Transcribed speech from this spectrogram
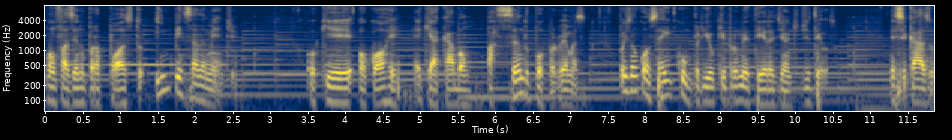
vão fazendo um propósito impensadamente. O que ocorre é que acabam passando por problemas pois não consegue cumprir o que prometera diante de Deus. Nesse caso,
